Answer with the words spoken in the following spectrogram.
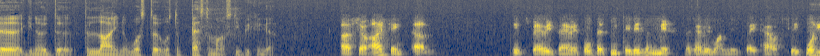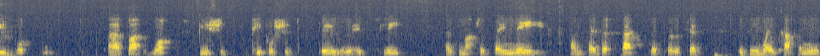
the you know the the line? What's the what's the best amount of sleep you can get? Uh, so I think um, it's very variable. There's, it is a myth that everyone needs eight hours sleep. What you, Mhm. what, uh, but what you should people should do is sleep as much as they need, and so that that's the sort of just if you wake up and you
